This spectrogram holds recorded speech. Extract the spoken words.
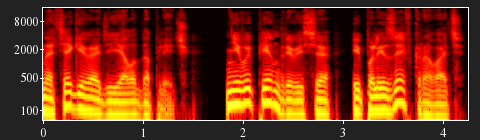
натягивая одеяло до плеч. Не выпендривайся и полезай в кровать.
